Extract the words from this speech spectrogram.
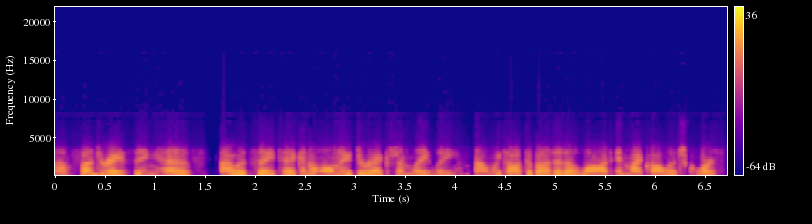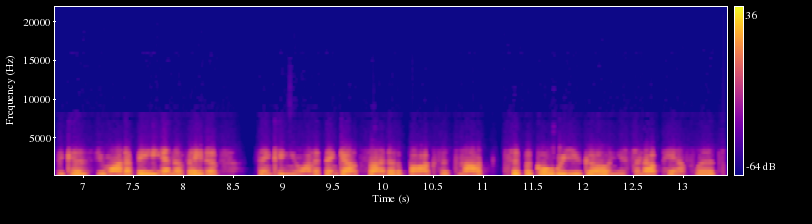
Um, fundraising has, I would say, taken a whole new direction lately. Um, we talk about it a lot in my college course because you want to be innovative thinking. You want to think outside of the box. It's not typical where you go and you send out pamphlets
